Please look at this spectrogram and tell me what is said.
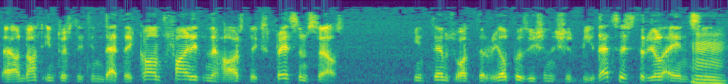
They are not interested in that. They can't find it in their hearts to express themselves in terms of what the real position should be. That's just the real ANC. Mm,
